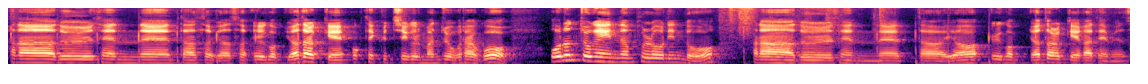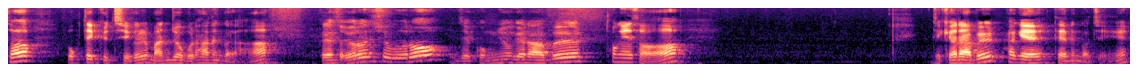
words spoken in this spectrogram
하나 둘 셋 넷 다섯 여섯 일곱 여덟 개 옥텟 규칙을 만족을 하고 오른쪽에 있는 플로린도 하나 둘 셋 넷 다 여 일곱 여덟 개가 되면서 옥텟 규칙을 만족을 하는 거야. 그래서 이런 식으로 이제 공유 결합을 통해서 이제 결합을 하게 되는 거지.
